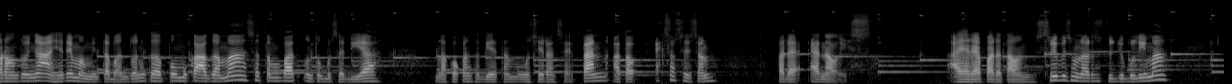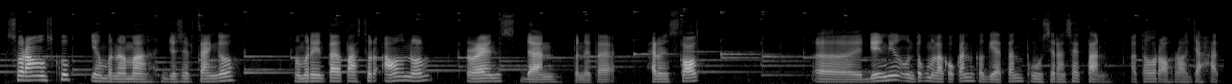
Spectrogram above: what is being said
orang tuanya akhirnya meminta bantuan ke pemuka agama setempat untuk bersedia melakukan kegiatan pengusiran setan atau exorcism pada analis. Akhirnya pada tahun 1975, seorang uskup yang bernama Joseph Stengel memerintah pastor Arnold Renz dan pendeta Ernst Stolt uh, dia ini untuk melakukan kegiatan pengusiran setan atau roh-roh jahat.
